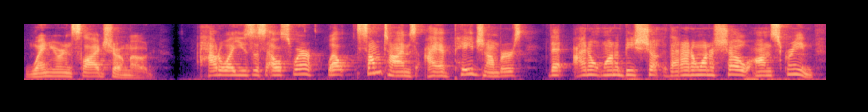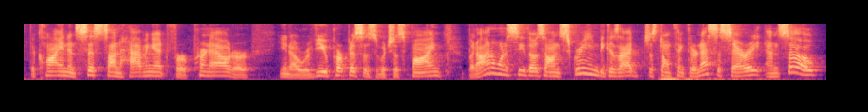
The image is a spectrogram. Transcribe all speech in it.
when you're in slideshow mode. How do I use this elsewhere? Well, sometimes I have page numbers that I don't want to be show that I don't want to show on screen. The client insists on having it for printout or you know review purposes, which is fine, but I don't want to see those on screen because I just don't think they're necessary, and so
